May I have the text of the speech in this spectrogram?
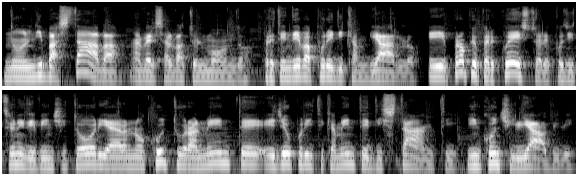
Non gli bastava aver salvato il mondo, pretendeva pure di cambiarlo e proprio per questo le posizioni dei vincitori erano culturalmente e geopoliticamente distanti, inconciliabili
